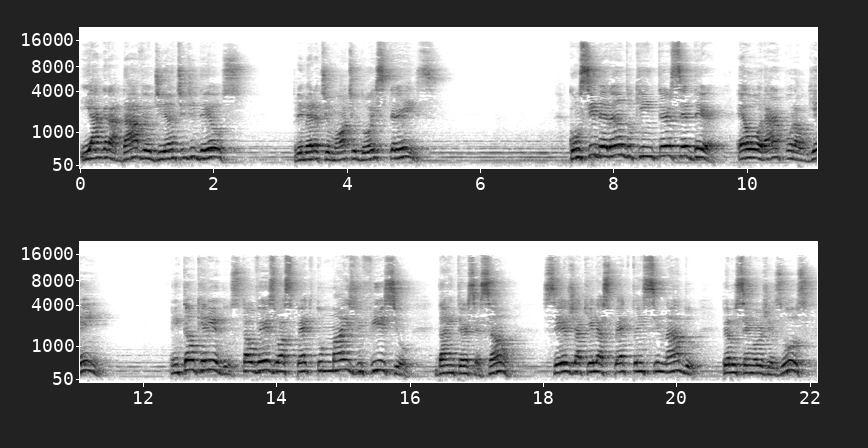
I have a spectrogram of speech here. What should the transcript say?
e agradável diante de Deus. 1 Timóteo 2, 3. Considerando que interceder é orar por alguém, então, queridos, talvez o aspecto mais difícil da intercessão seja aquele aspecto ensinado pelo Senhor Jesus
